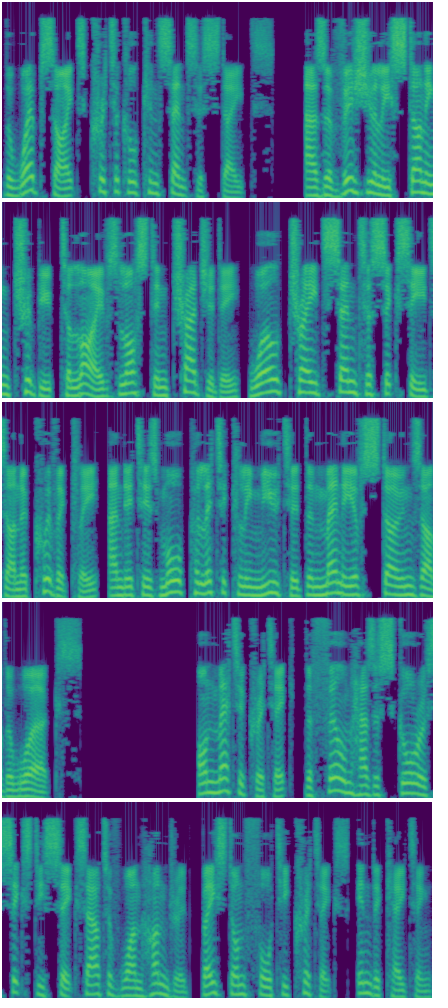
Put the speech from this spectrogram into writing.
The website's critical consensus states, as a visually stunning tribute to lives lost in tragedy, World Trade Center succeeds unequivocally, and it is more politically muted than many of Stone's other works. On Metacritic, the film has a score of 66 out of 100, based on 40 critics, indicating,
